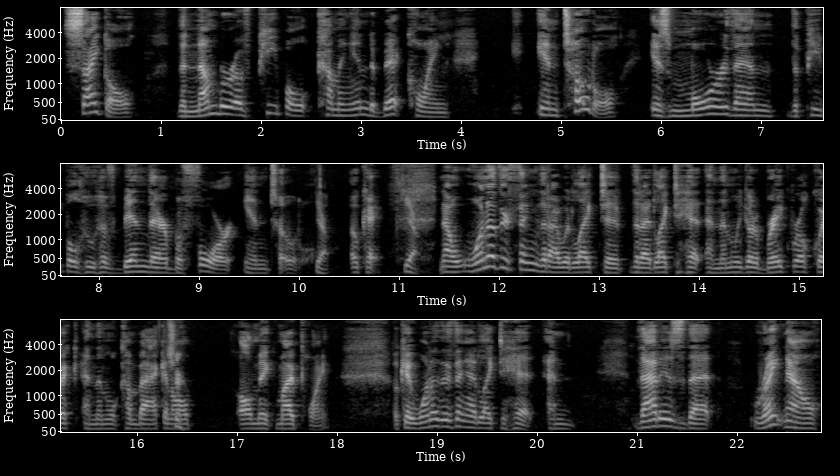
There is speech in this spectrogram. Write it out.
cycle, the number of people coming into Bitcoin in total is more than the people who have been there before in total. Yeah. Okay. Yeah. Now, one other thing that I would like to that I'd like to hit, and then we go to break real quick, and then we'll come back and sure. I'll I'll make my point. Okay. One other thing I'd like to hit, and that is that right now,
